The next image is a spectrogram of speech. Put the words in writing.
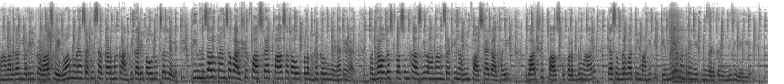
महामार्गांवरील प्रवास वेगवान होण्यासाठी सरकारनं क्रांतिकारी पाऊल उचललेले. तीन हजार रुपयांचा वार्षिक फास्टॅग पास आता उपलब्ध करून देण्यात येणार. पंधरा ऑगस्टपासून खासगी वाहनांसाठी नवीन फास्टॅग आधारित वार्षिक पास उपलब्ध होणार. आहे या संदर्भातील माहिती केंद्रीय मंत्री नितीन गडकरींनी दिलेली आहे.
